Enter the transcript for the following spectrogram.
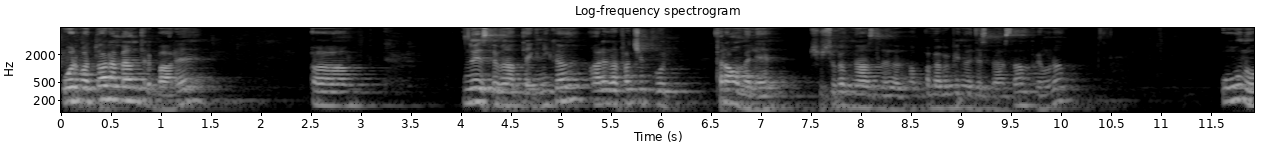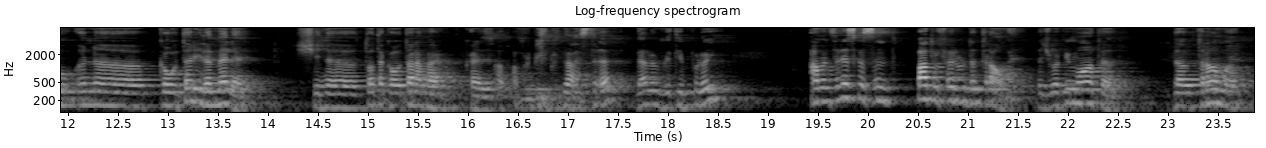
Următoarea mea întrebare uh, nu este una tehnică, are de-a face cu traumele, și știu că dumneavoastră am mai vorbit noi despre asta împreună, unul, în uh, căutările mele și în uh, toată căutarea mea, care am vorbit cu noastră de-a lungul timpului, am înțeles că sunt patru feluri de traume. Deci vorbim o dată de o traumă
